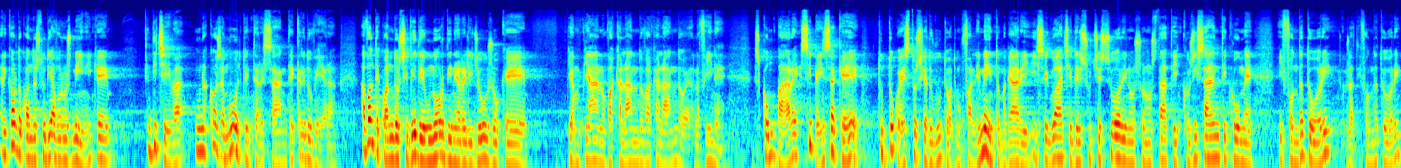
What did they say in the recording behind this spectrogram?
Ricordo quando studiavo Rosmini che diceva una cosa molto interessante, credo vera. A volte quando si vede un ordine religioso che pian piano va calando, va calando e alla fine scompare, si pensa che tutto questo sia dovuto ad un fallimento, magari i seguaci dei successori non sono stati così santi come i fondatori, scusate, i fondatori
